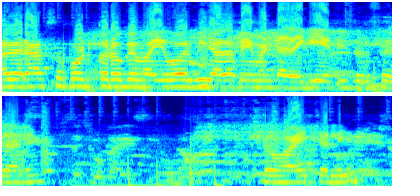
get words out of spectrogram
अगर आप सपोर्ट करोगे भाई, और भी ज़्यादा पेमेंट आएगी ये तीस दस हज़ार तो भाई चलिए।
